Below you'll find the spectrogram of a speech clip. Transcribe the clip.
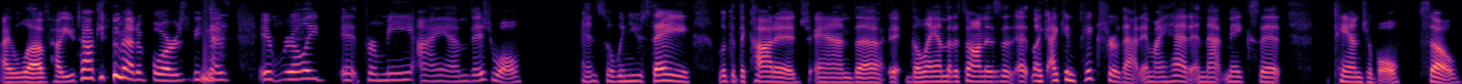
I love how you talk in metaphors because it really it for me I am visual. And so when you say look at the cottage and the eh, the land that it's on is eh, like I can picture that in my head and that makes it tangible. So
